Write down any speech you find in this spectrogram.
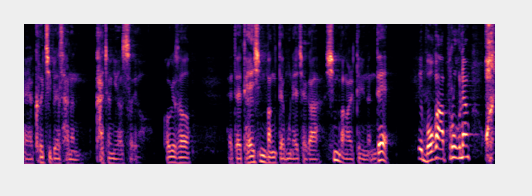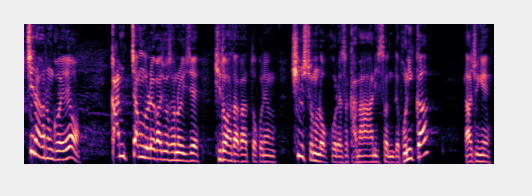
에, 그 집에 사는 가정이었어요. 거기서 대- 대신방 때문에 제가 신방을 드리는데 뭐가 앞으로 그냥 확 지나가는 거예요. 깜짝 놀래가지고서는 이제 기도하다가 또 그냥 쉴 수는 없고 그래서 가만히 있었는데 보니까 나중에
